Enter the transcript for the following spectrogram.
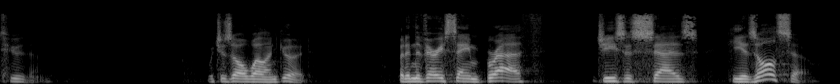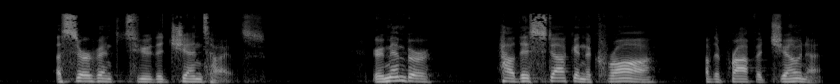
to them, which is all well and good. But in the very same breath, Jesus says he is also a servant to the Gentiles. Remember how this stuck in the craw of the prophet Jonah.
